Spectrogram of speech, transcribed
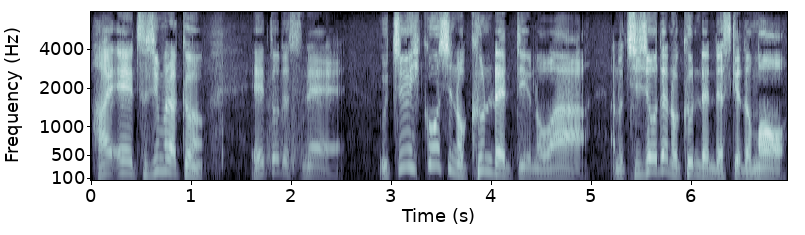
はい、えー辻村君、えっ、とですね、宇宙飛行士の訓練っていうのは、あの地上での訓練ですけども、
